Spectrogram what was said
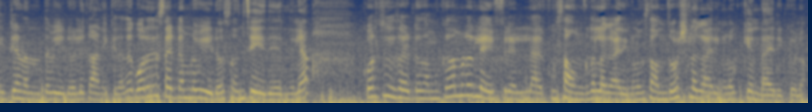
ആണ് ഇന്നത്തെ വീഡിയോയിൽ കാണിക്കുന്നത്. കുറേ ദിവസമായിട്ട് നമ്മൾ വീഡിയോസ് ഒന്നും ചെയ്തിരുന്നില്ല. കുറച്ച് ദിവസമായിട്ട് നമുക്ക് നമ്മുടെ ലൈഫിൽ എല്ലാവർക്കും സങ്കടമുള്ള കാര്യങ്ങളും സന്തോഷമുള്ള കാര്യങ്ങളും ഒക്കെ ഉണ്ടായിരിക്കുമല്ലോ.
